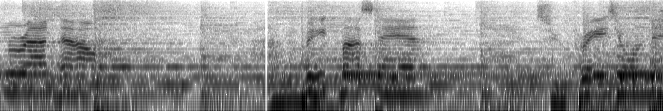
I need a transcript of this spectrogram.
standing right now. I make my stand to praise your name.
